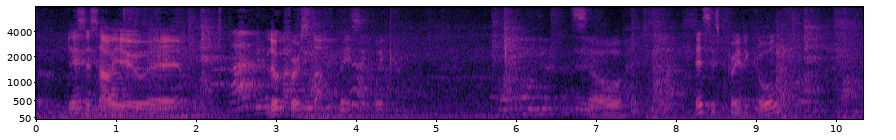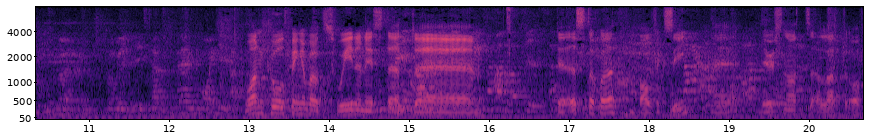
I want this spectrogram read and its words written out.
So this is how you uh, look for stuff basically. So this is pretty cool. One cool thing about Sweden is that uh, the Östersjö, Baltic Sea, uh, there's not a lot of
